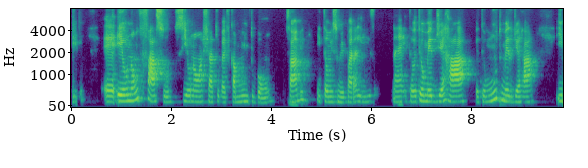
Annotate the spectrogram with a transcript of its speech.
feito. É, eu não faço se eu não achar que vai ficar muito bom, sabe? Então isso me paralisa, né? Então eu tenho medo de errar, eu tenho muito medo de errar, e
